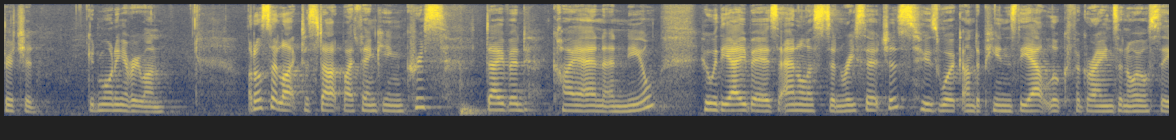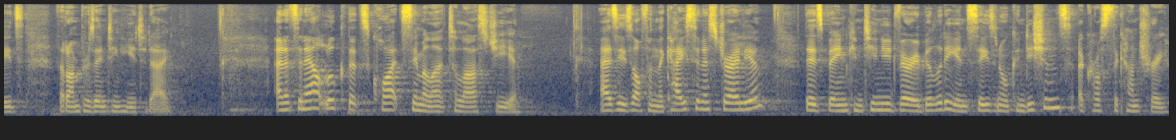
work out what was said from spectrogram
Richard. Good morning, everyone. I'd also like to start by thanking Chris, David, Kyan and Neil, who are the ABARES analysts and researchers whose work underpins the outlook for grains and oilseeds that I'm presenting here today. And it's an outlook that's quite similar to last year. As is often the case in Australia, there's been continued variability in seasonal conditions across the country.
